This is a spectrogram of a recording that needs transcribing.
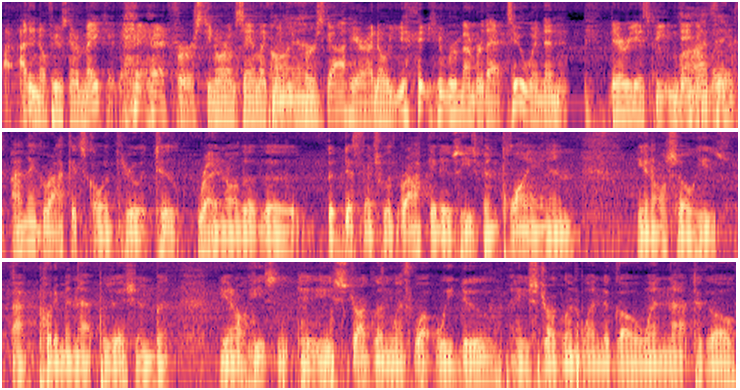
I, I didn't know if he was going to make it at first. You know what I'm saying? Like when Oh, he first got here, I know you, you remember that too. And then there he is beating Well, Damian I think Lillard. I think Rocket's going through it too. Right. You know the the the difference with Rocket is he's been playing and you know so he's I put him in that position, but you know he's he's struggling with what we do. He's struggling when to go, when not to go.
